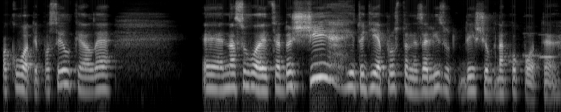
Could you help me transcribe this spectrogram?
пакувати посилки, але насуваються дощі, і тоді я просто не залізу туди, щоб накопати.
